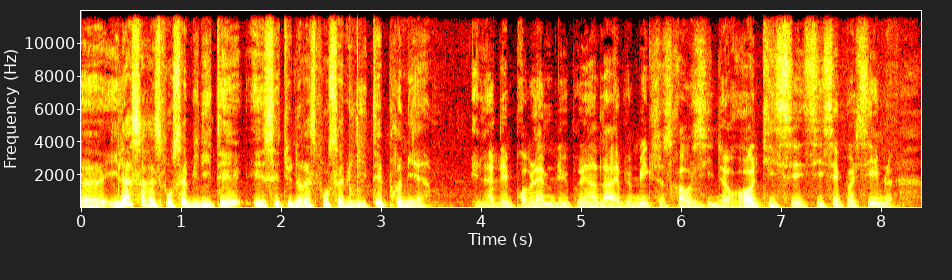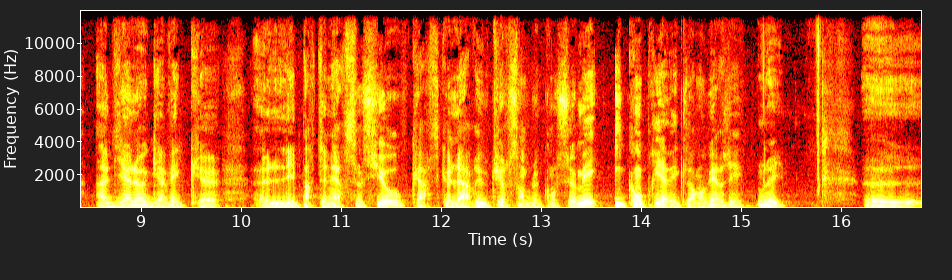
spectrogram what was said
euh, il a sa responsabilité et c'est une responsabilité première. Et l'un des problèmes du président de la République, ce sera aussi de retisser, si c'est possible, un dialogue avec euh, les partenaires sociaux, car ce que la rupture semble consommer, y compris avec Laurent Berger. Oui. Euh,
